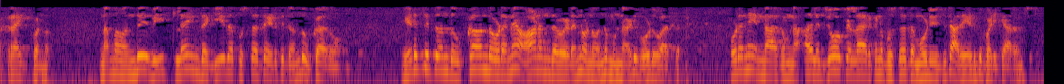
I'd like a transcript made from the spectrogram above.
அட்ராக்ட் பண்ணும். நம்ம வந்து வீட்டில் இந்த கீத புஸ்தகத்தை எடுத்துட்டு வந்து உட்காருவோம். எடுத்துட்டு வந்து உட்கார்ந்த உடனே ஆனந்த விடன் ஒன்று வந்து முன்னாடி ஓடுவார்கள் உடனே என்ன ஆகும்னா அதுல ஜோக் எல்லாம் இருக்குன்னு புஸ்தகத்தை மூடி வச்சுட்டு அதை எடுத்து படிக்க ஆரம்பிச்சிடும்.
